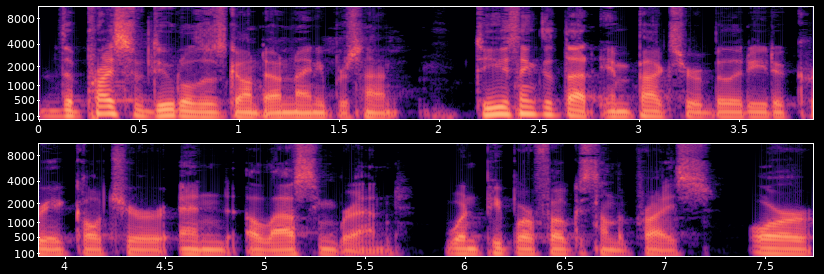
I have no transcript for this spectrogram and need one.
the price of doodles has gone down 90%. Do you think that that impacts your ability to create culture and a lasting brand when people are focused on the price? Or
